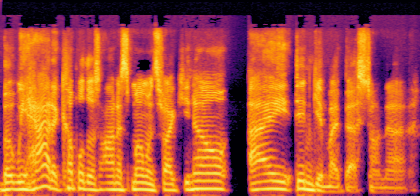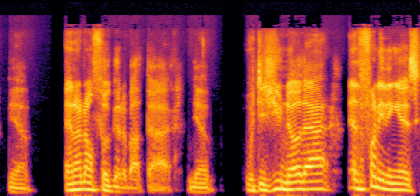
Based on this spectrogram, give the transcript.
but we had a couple of those honest moments like, you know, I didn't give my best on that. Yeah. And I don't feel good about that. Yep. Well, Did you know that? And the funny thing is,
